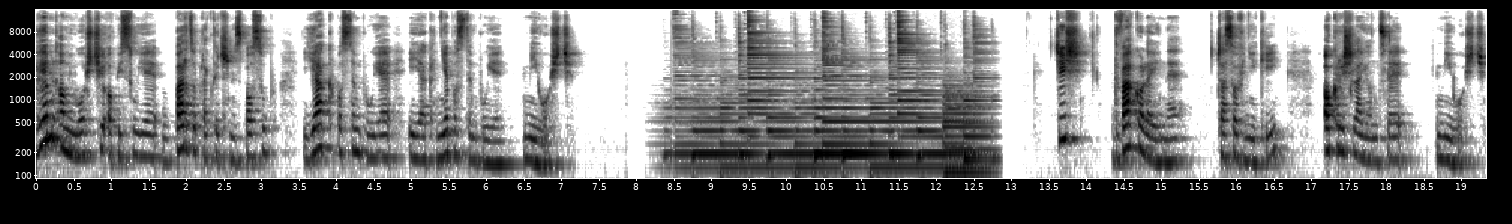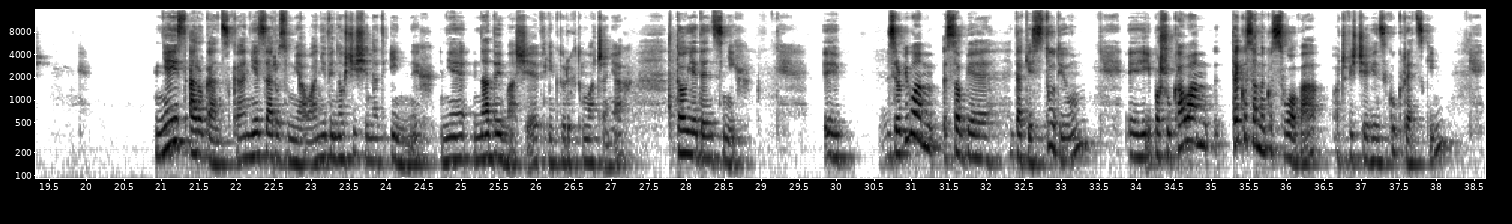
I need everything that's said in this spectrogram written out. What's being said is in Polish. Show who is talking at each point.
Speaker 1: Hymn o miłości opisuje w bardzo praktyczny sposób, jak postępuje i jak nie postępuje miłość. Dziś dwa kolejne czasowniki określające miłość. Nie jest arogancka, nie zarozumiała, nie wynosi się nad innych, nie nadyma się w niektórych tłumaczeniach. To jeden z nich. Y, Zrobiłam sobie takie studium y, i poszukałam tego samego słowa, oczywiście w języku greckim,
